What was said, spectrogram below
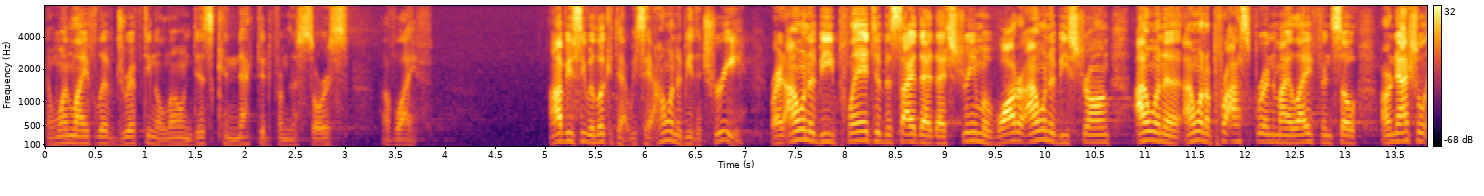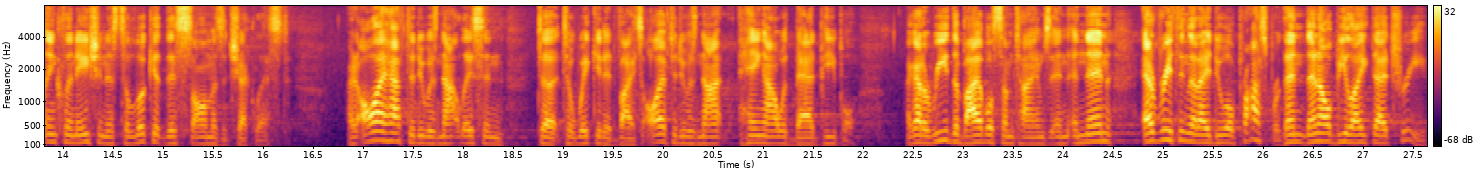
and one life lived drifting alone, disconnected from the source of life. Obviously, we look at that. We say, I want to be the tree, right? I want to be planted beside that, that stream of water. I want to be strong. I want to, I want to prosper in my life. And so, our natural inclination is to look at this psalm as a checklist, right? All I have to do is not listen to, to wicked advice. All I have to do is not hang out with bad people. I got to read the Bible sometimes, and, and then everything that I do will prosper. Then, then I'll be like that tree.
